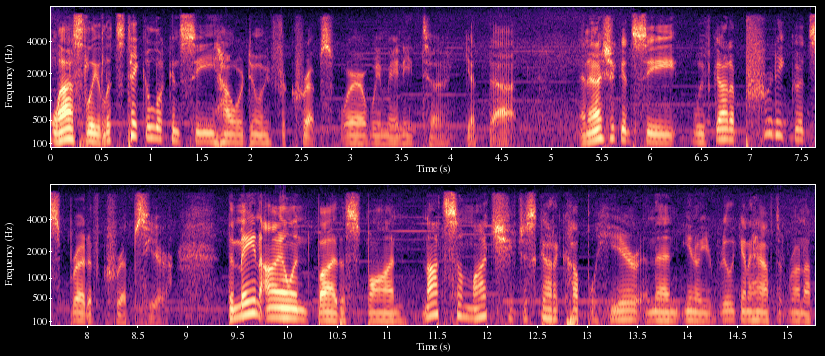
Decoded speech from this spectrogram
Lastly, let's take a look and see how we're doing for crypts, where we may need to get that. And as you can see, we've got a pretty good spread of crypts here. The main island by the spawn, not so much. You've just got a couple here, and then, you know, you're really going to have to run up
